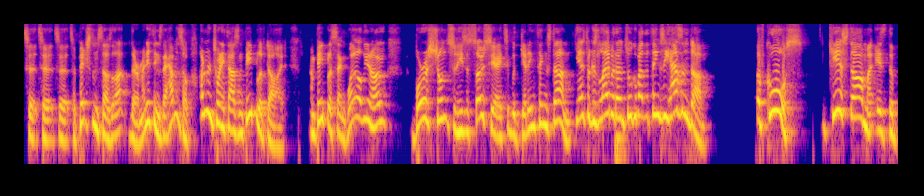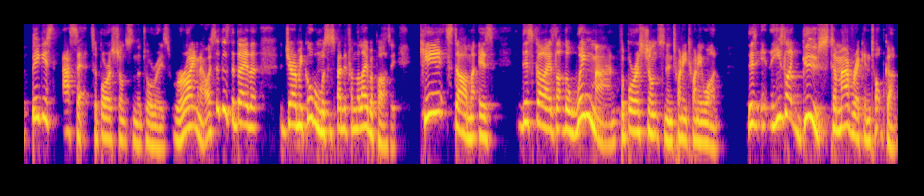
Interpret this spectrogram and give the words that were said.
to, to, to, to pitch themselves like that. There are many things they haven't solved. 120,000 people have died. And people are saying, well, you know, Boris Johnson, he's associated with getting things done. Yes, because Labour don't talk about the things he hasn't done. Of course. Keir Starmer is the biggest asset to Boris Johnson and the Tories right now. I said this the day that Jeremy Corbyn was suspended from the Labour Party. Keir Starmer is this guy is like the wingman for Boris Johnson in 2021. This, he's like Goose to Maverick in Top Gun.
